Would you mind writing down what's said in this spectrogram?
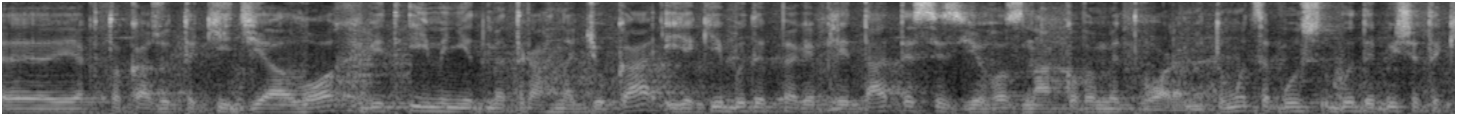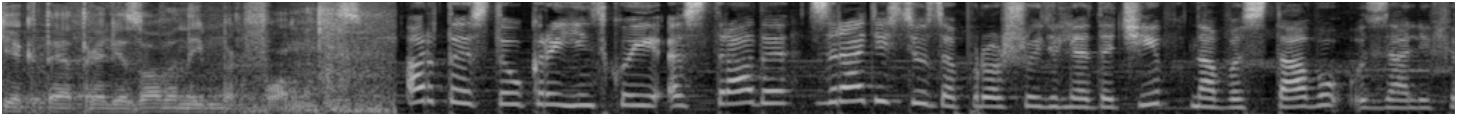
е, як то кажуть, такий діалог від імені Дмитра Гнатюка, і який буде переплітатися з його знаковими творами. Тому це буде більше такий як театралізований перформанс. Артисти української естради з радістю запрошують глядачів на виставу у залі філармонії.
